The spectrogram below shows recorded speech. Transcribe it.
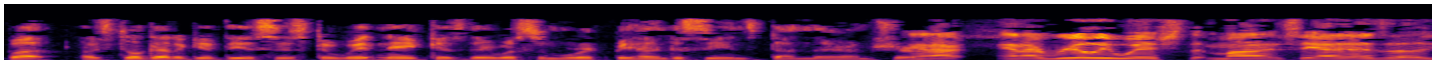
But I still got to give the assist to Whitney because there was some work behind the scenes done there. I'm sure. And I and I really wish that my see I, as a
